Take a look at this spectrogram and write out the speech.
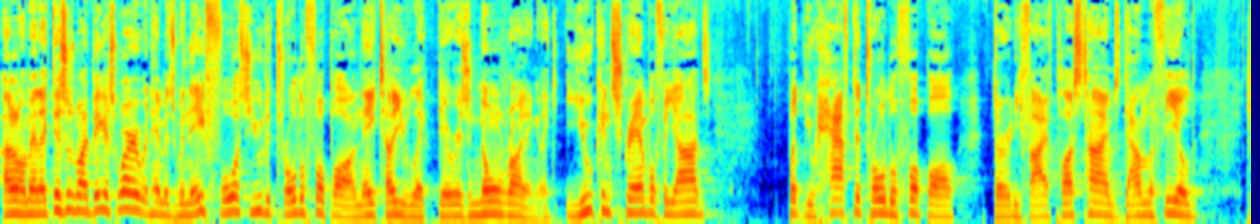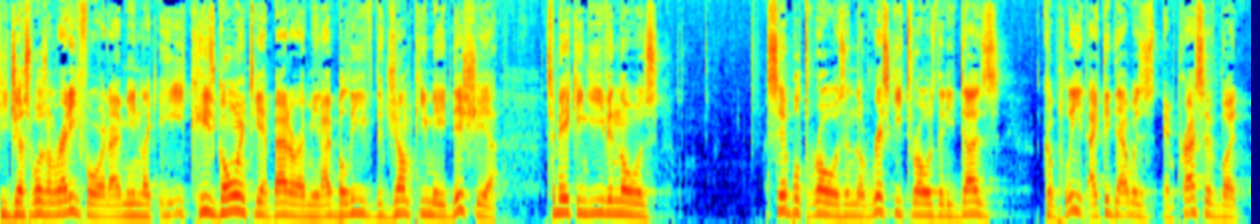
I don't know, man. Like this was my biggest worry with him is when they force you to throw the football and they tell you like there is no running. Like you can scramble for yards, but you have to throw the football 35 plus times down the field. He just wasn't ready for it. I mean, like he he's going to get better. I mean, I believe the jump he made this year to making even those simple throws and the risky throws that he does complete, I think that was impressive, but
